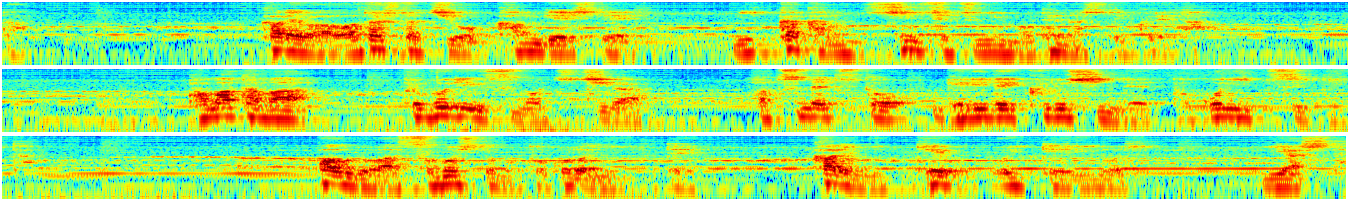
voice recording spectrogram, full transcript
た。彼は私たちを歓迎して3日間親切にもてなしてくれた。たまたまプブリウスの父が発熱と下痢で苦しんで床についていた。パウロはその人のところに行って彼に手を置いて祈り癒した。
